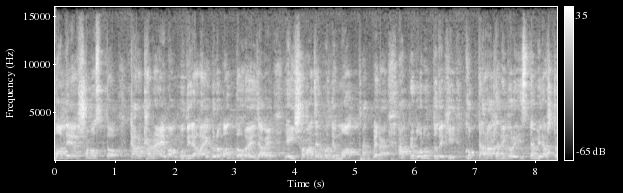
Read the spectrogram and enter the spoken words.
মদের সমস্ত কারখানা এবং মুদিরালয়গুলো বন্ধ হয়ে যাবে। এই সমাজের মধ্যে মদ থাকবে না। আপনি বলুন তো দেখি, খুব তাড়াতাড়ি করে ইসলামী রাষ্ট্র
